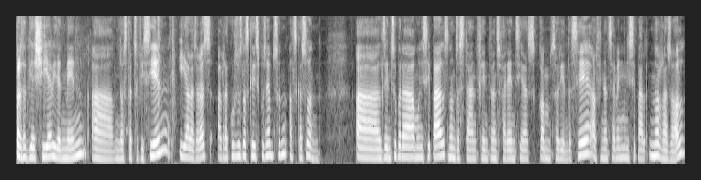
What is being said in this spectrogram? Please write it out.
però tot i així, evidentment, eh, no ha estat suficient i aleshores els recursos dels que disposem són els que són. Eh, els ens supramunicipals no ens estan fent transferències com s'haurien de ser, el finançament municipal no es resol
